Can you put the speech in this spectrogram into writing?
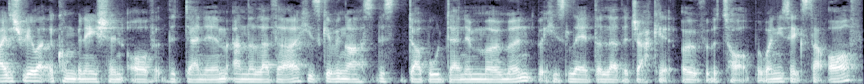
I just really like the combination of the denim and the leather. He's giving us this double denim moment, but he's laid the leather jacket over the top. But when he takes that off,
